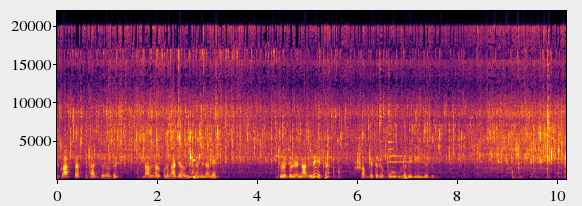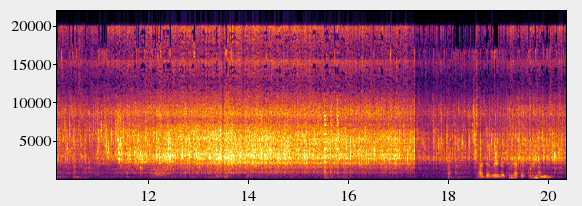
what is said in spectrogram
একটু আস্তে আস্তে ভাজতে হবে। লাল লাল করে ভাজা হলে নামি নালে জোরে জোরে নাড়লে এটা সব ভেতরে পুরগুলো বেরিয়ে যাবে। ভাজা হয়ে গেছে এক এক করে নামিয়ে নেব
